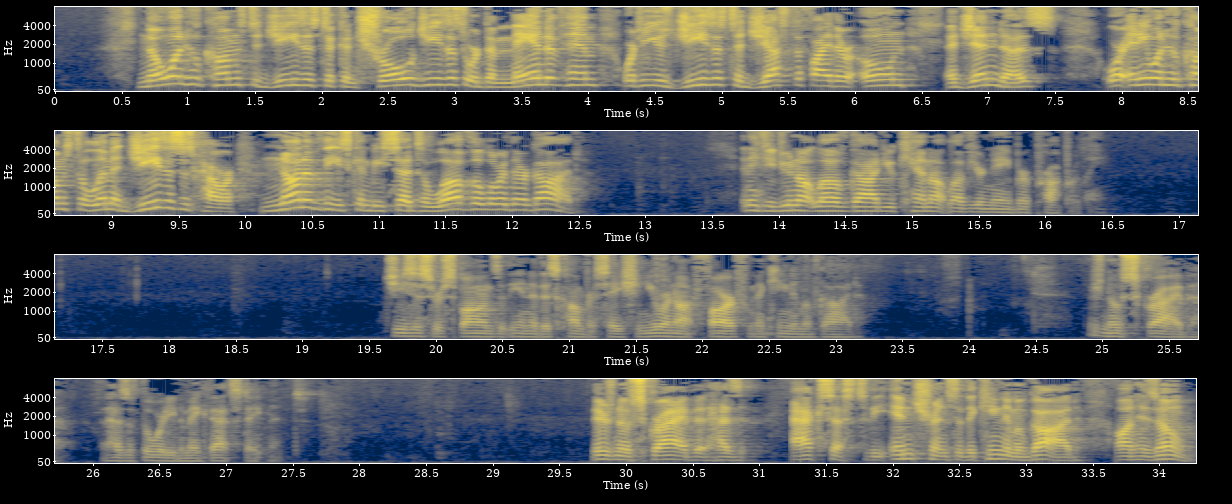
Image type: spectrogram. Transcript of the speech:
No one who comes to Jesus to control Jesus or demand of him or to use Jesus to justify their own agendas or anyone who comes to limit Jesus' power, none of these can be said to love the Lord their God. And if you do not love God, you cannot love your neighbor properly. Jesus responds at the end of this conversation You are not far from the kingdom of God. There's no scribe that has authority to make that statement. There's no scribe that has access to the entrance of the kingdom of God on his own.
